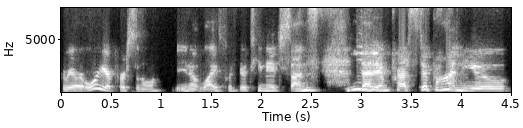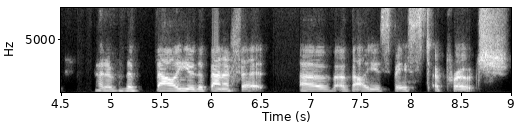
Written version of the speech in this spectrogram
career or your personal, you know, life with your teenage sons mm-hmm. that impressed upon you kind of the value, the benefit of a values-based approach?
